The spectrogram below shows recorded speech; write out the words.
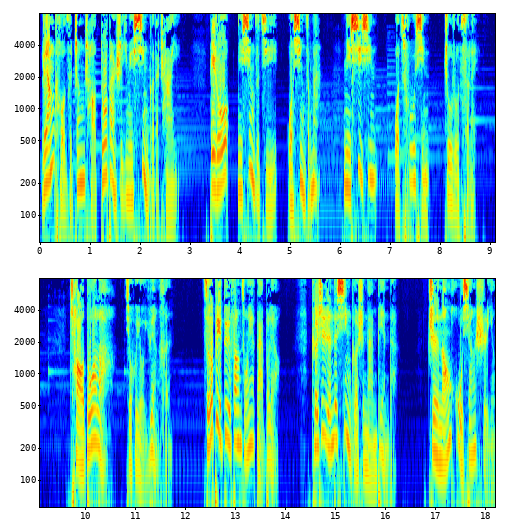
两口子争吵多半是因为性格的差异，比如你性子急，我性子慢；你细心，我粗心；诸如此类。吵多了就会有怨恨，责备对方总也改不了。可是人的性格是难变的，只能互相适应。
